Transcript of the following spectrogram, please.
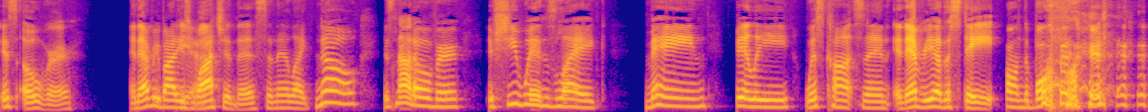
it's over, and everybody's Yeah. watching this, and they're like, no, it's not over. If she wins, like Maine. Philly, Wisconsin, and every other state on the board.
